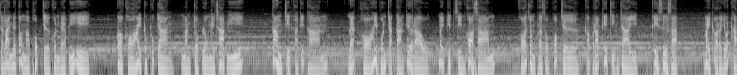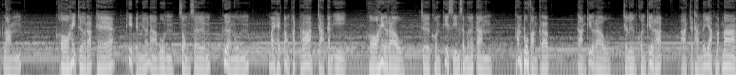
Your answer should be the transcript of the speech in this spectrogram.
จะได้ไม่ต้องมาพบเจอคนแบบนี้อีก ก็ขอให้ทุกๆอย่างมันจบลงในชาตินี้ ตั้งจิตอธิษฐาน และขอให้ผลจากการที่เราไม่ผิดศีลข้อสามขอจงประสบพบเจอกับรักที่จริงใจที่ซื่อสัตย์ไม่ทรยศหักหลัง ขอให้เจอรักแท้ที่เป็นเนื้อนาบุญ ส่งเสริม เกื้อหนุน ไม่ให้ต้องพัดพรากจากกันอีก ขอให้เราเจอคนที่ศีลเสมอกัน ท่านผู้ฟังครับ การที่เราจะลืมคนที่รัก อาจจะทำได้ยากมาก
